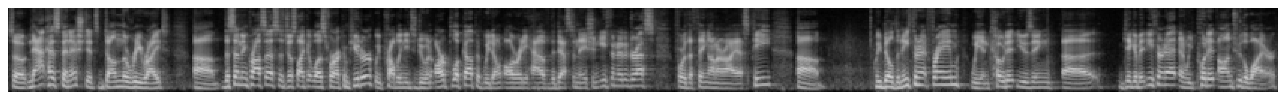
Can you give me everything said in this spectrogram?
So NAT has finished. It's done the rewrite. Uh, the sending process is just like it was for our computer. We probably need to do an ARP lookup if we don't already have the destination Ethernet address for the thing on our ISP. Uh, we build an Ethernet frame. We encode it using uh, gigabit Ethernet, and we put it onto the wire.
